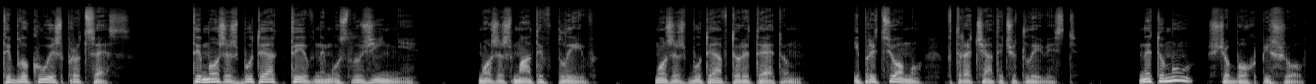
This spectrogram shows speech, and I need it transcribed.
ти блокуєш процес. Ти можеш бути активним у служінні, можеш мати вплив, можеш бути авторитетом і при цьому втрачати чутливість. Не тому, що Бог пішов,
